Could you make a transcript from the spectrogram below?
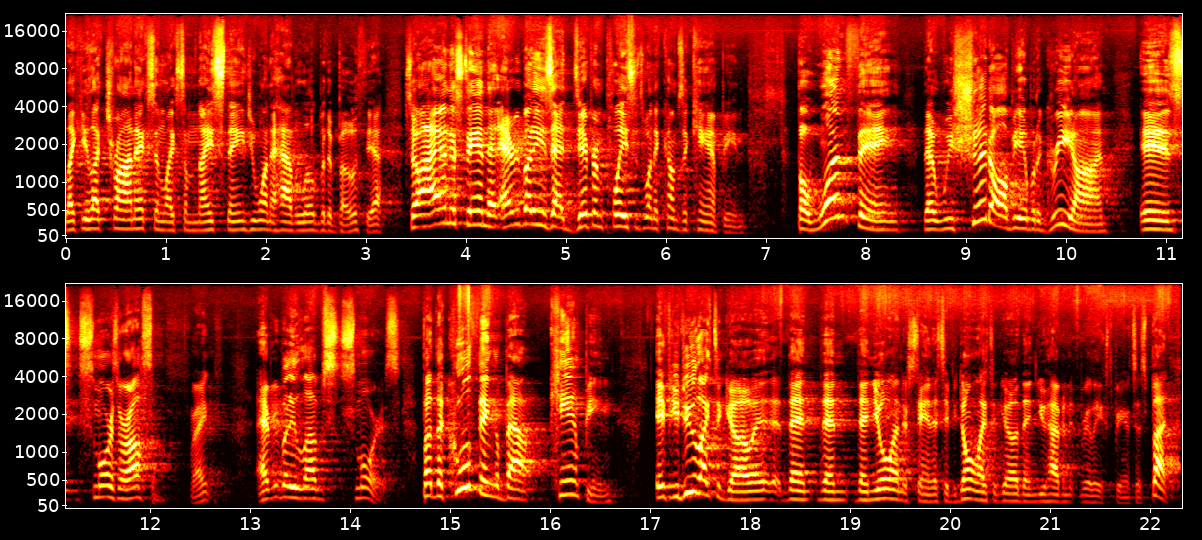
like electronics and like some nice things. You want to have a little bit of both, yeah? So I understand that everybody is at different places when it comes to camping. But one thing that we should all be able to agree on is s'mores are awesome, right? Everybody loves s'mores. But the cool thing about camping, if you do like to go, eh, then, then, then you'll understand this. If you don't like to go, then you haven't really experienced this. But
